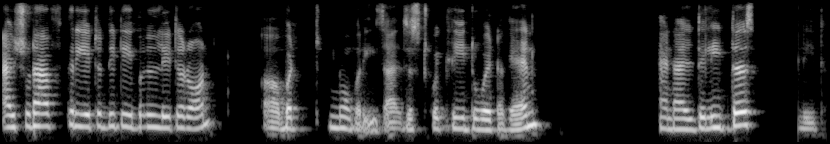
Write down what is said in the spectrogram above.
I should have created the table later on uh, but no worries. I'll just quickly do it again. And i'll delete this delete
